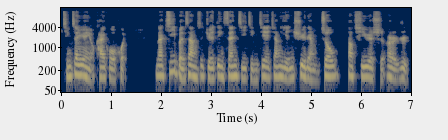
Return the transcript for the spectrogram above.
行政院有开过会，那基本上是决定三级警戒将延续两周到七月十二日。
